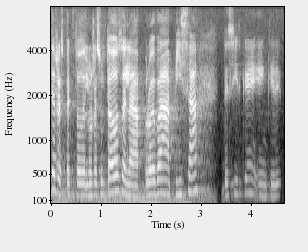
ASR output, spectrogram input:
Respecto de los resultados de la prueba PISA, decir que en Querétaro...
